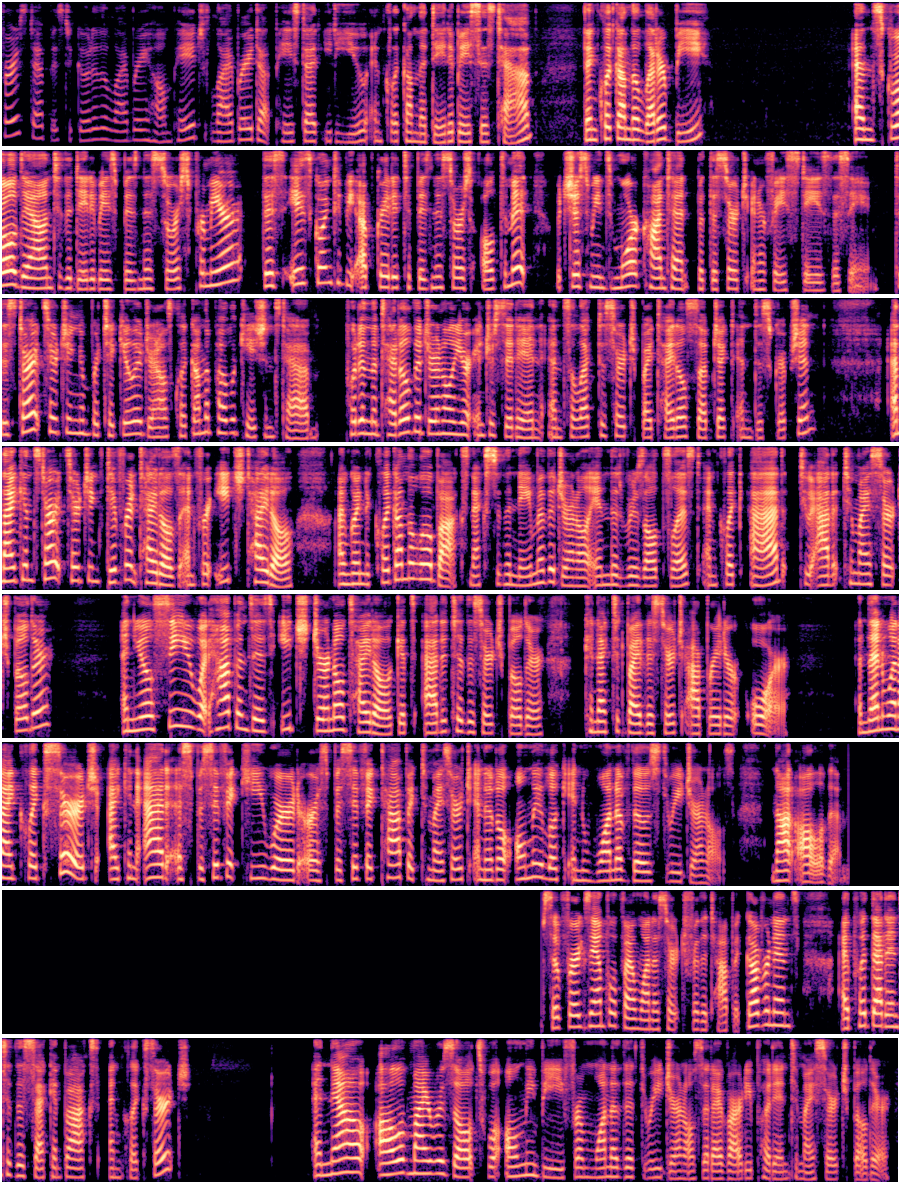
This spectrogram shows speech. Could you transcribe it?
first step is to go to the library homepage, library.pace.edu, and click on the Databases tab. Then click on the letter B and scroll down to the Database Business Source Premier. This is going to be upgraded to Business Source Ultimate, which just means more content, but the search interface stays the same. To start searching in particular journals, click on the Publications tab, put in the title of the journal you're interested in, and select to search by title, subject, and description. And I can start searching different titles and for each title, I'm going to click on the little box next to the name of the journal in the results list and click add to add it to my search builder. And you'll see what happens is each journal title gets added to the search builder connected by the search operator OR. And then when I click search, I can add a specific keyword or a specific topic to my search and it'll only look in one of those three journals, not all of them. So for example, if I want to search for the topic governance, I put that into the second box and click search. And now all of my results will only be from one of the three journals that I've already put into my search builder.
